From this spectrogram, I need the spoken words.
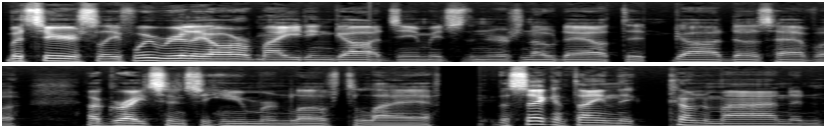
But seriously if we really are made in god's image then there's no doubt that god does have a, a great sense of humor and loves to laugh. The second thing that come to mind and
